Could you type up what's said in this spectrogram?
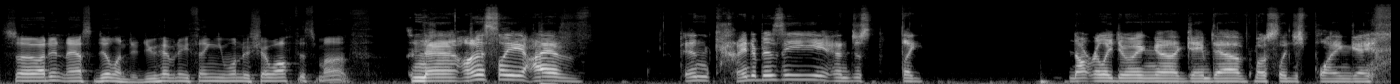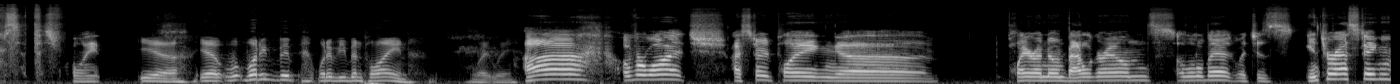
So I didn't ask Dylan. Did you have anything you wanted to show off this month? Nah, honestly, I have been kind of busy and just like not really doing uh, game dev, mostly just playing games at this point. Yeah, yeah. What have you been, what have you been playing lately? Uh, Overwatch. I started playing uh, Player Unknown Battlegrounds a little bit, which is interesting.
